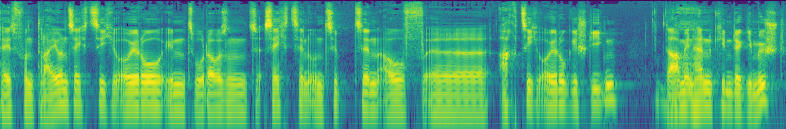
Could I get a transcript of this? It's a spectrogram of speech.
Der ist von 63 Euro in 2016 und 2017 auf äh, 80 Euro gestiegen. Damen, Herren, Kinder gemischt.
